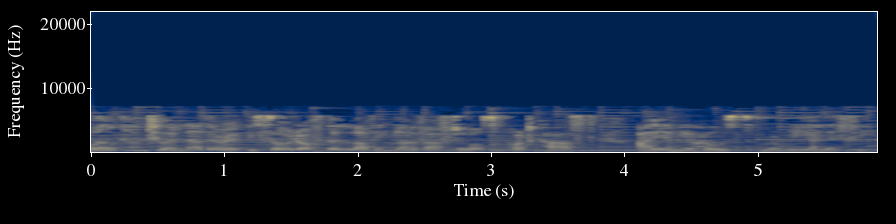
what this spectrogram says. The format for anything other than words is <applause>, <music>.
Welcome to another episode of the Loving Life After Loss podcast. I am your host, Marie Alessi.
